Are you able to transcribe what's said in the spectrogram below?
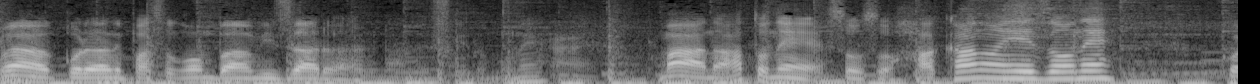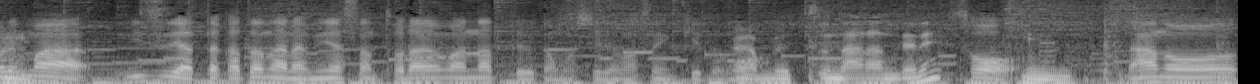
まあこれはねパソコン版ウィズあるあるなんですけどもね、はい、まああのあとねそうそう墓の映像ね。これまあ、ウィズやった方なら皆さんトラウマになってるかもしれませんけども。6つ並んでね。そう、うん、あの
